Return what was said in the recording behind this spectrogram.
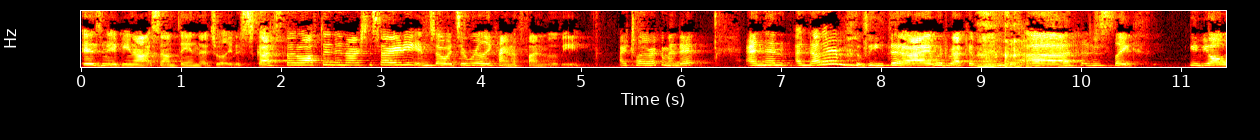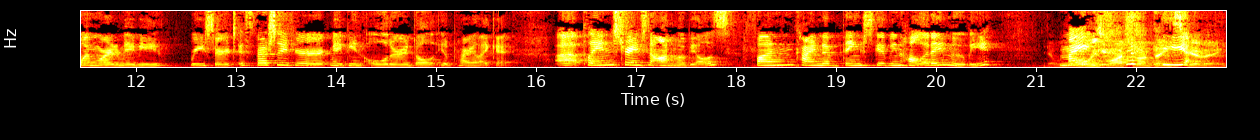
is maybe not something that's really discussed that often in our society, and so it's a really kind of fun movie. I totally recommend it. And then another movie that I would recommend, uh, just like give you all one more to maybe research, especially if you're maybe an older adult, you'll probably like it. Uh, Planes, Trains, and Automobiles, fun kind of Thanksgiving holiday movie. yeah, we Might- always watch it on Yeah. Thanksgiving.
